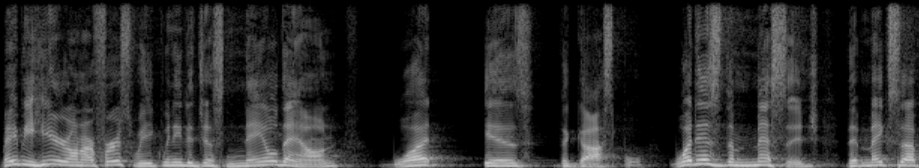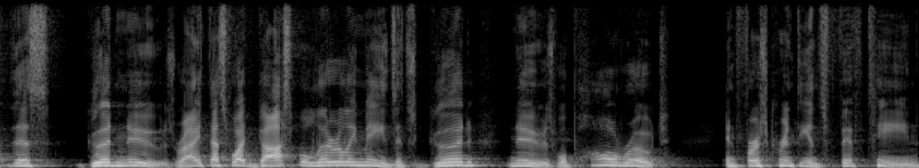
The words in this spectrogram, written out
maybe here on our first week, we need to just nail down what is the gospel? What is the message that makes up this good news, right? That's what gospel literally means. It's good news. Well, Paul wrote in 1 Corinthians 15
